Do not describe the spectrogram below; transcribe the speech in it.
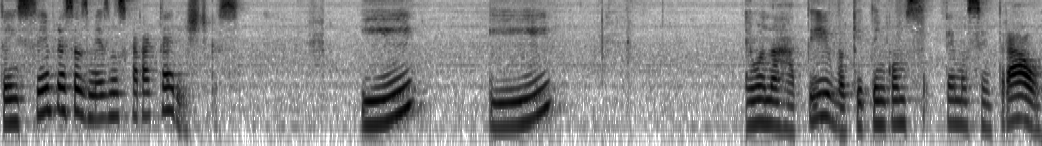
Tem sempre essas mesmas características. E, e é uma narrativa que tem como tema central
